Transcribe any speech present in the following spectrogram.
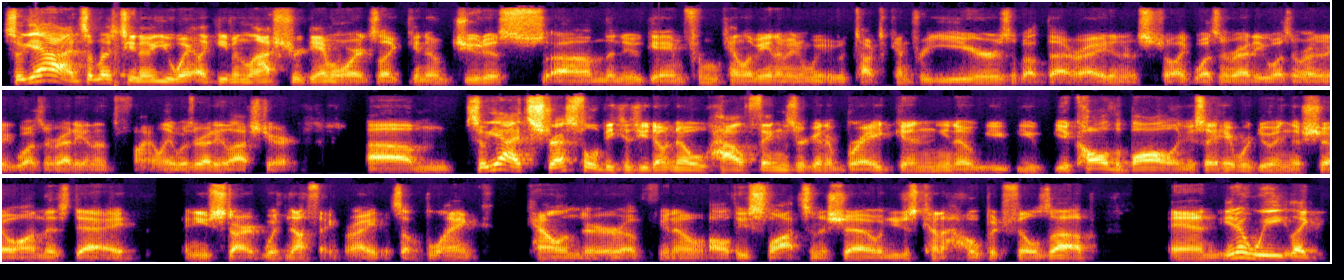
so yeah, and sometimes you know you wait like even last year Game Awards, like you know Judas, um, the new game from Ken Levine. I mean, we, we talked to Ken for years about that, right? And it was like wasn't ready, wasn't ready, wasn't ready, and then finally it was ready last year. Um, so yeah, it's stressful because you don't know how things are going to break, and you know you you you call the ball and you say, hey, we're doing this show on this day, and you start with nothing, right? It's a blank calendar of you know all these slots in a show, and you just kind of hope it fills up. And you know we like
